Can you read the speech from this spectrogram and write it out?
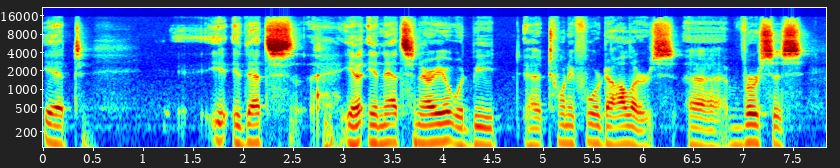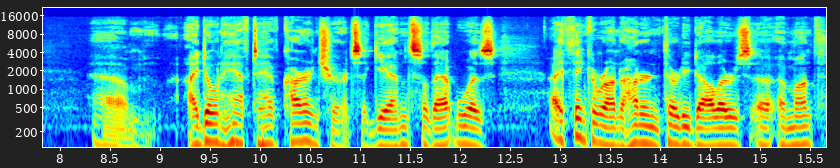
it, it, it that's in, in, that scenario it would be uh, twenty four dollars uh, versus. Um, I don't have to have car insurance again. So that was, I think, around $130 a, a month,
